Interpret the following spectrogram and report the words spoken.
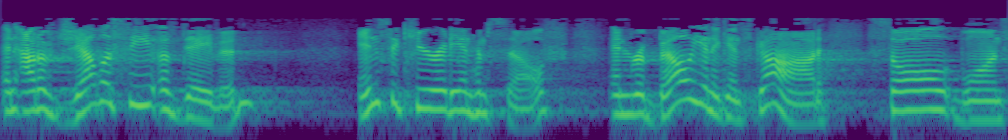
And out of jealousy of David, insecurity in himself, and rebellion against God, Saul wants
